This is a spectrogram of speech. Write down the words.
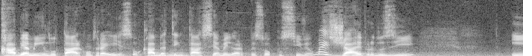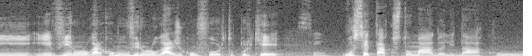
cabe a mim lutar contra isso, cabe a tentar ser a melhor pessoa possível, mas já reproduzi e, e vira um lugar comum, vira um lugar de conforto. Por quê? Sim. você está acostumado a lidar com,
